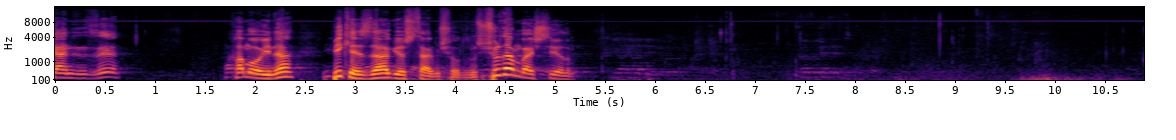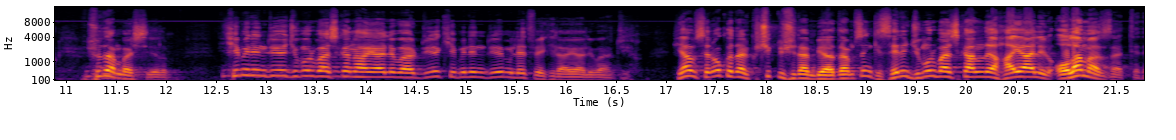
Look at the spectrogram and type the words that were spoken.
kendinizi kamuoyuna bir kez daha göstermiş oldunuz. Şuradan başlayalım. Şuradan başlayalım. Kiminin diyor Cumhurbaşkanı hayali var diyor, kiminin diyor milletvekili hayali var diyor. Ya sen o kadar küçük düşünen bir adamsın ki senin Cumhurbaşkanlığı hayalin olamaz zaten.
